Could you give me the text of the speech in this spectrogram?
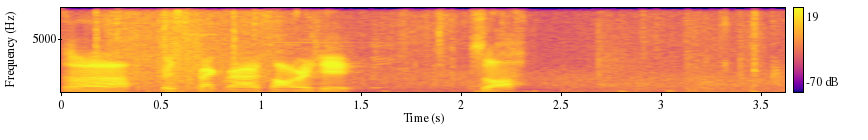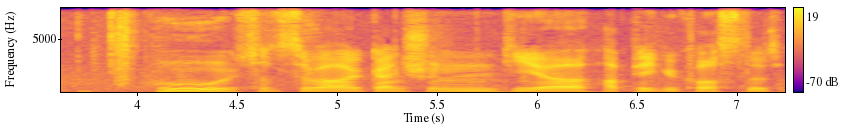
Ah, respect my authority. So. Huh, das hat aber ganz schön hier HP gekostet.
